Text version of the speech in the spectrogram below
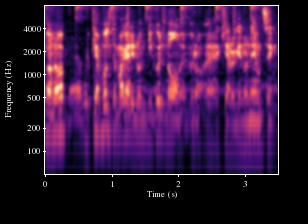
No, no, perché a volte magari non dico il nome, però è chiaro che non è un, seg-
